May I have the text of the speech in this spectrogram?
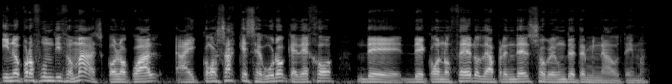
Y no profundizo más, con lo cual hay cosas que seguro que dejo de, conocer o de aprender sobre un determinado tema.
